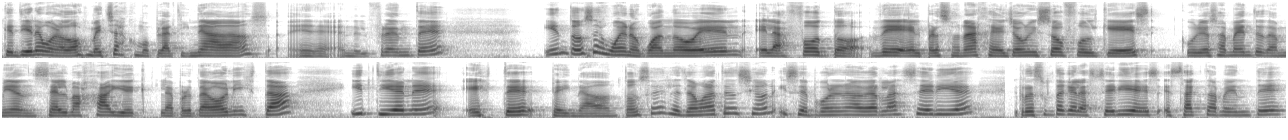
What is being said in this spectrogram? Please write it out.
Que tiene, bueno, dos mechas como platinadas en, el frente. Y entonces, bueno, cuando ven la foto del personaje de Johnny Soffel, que es curiosamente también Selma Hayek, la protagonista, y tiene este peinado. Entonces les llama la atención y se ponen a ver la serie. Resulta que la serie es exactamente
